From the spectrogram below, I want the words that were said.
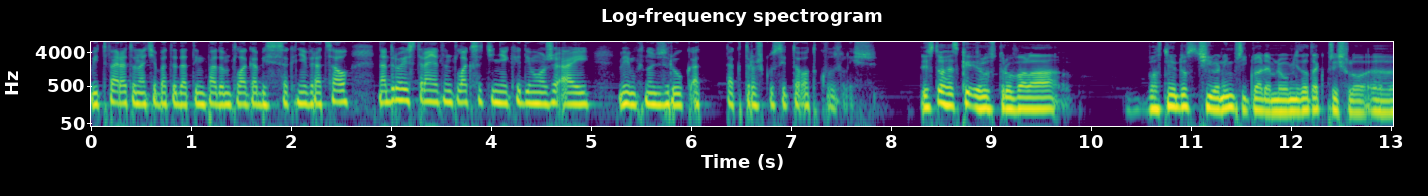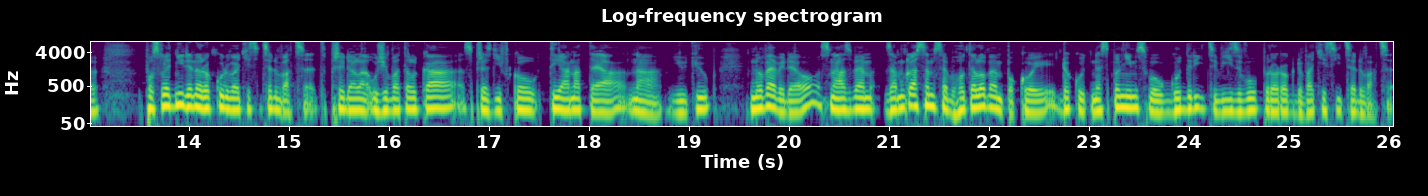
Vytvára to na teba teda tým pádom tlak, aby si sa k nej vracal. Na druhej strane ten tlak sa ti niekedy môže aj vymknúť z rúk a tak trošku si to odkúzliš. Ty jsi to hezky ilustrovala vlastně dost šíleným příkladem, nebo mně to tak přišlo. Eh, poslední den roku 2020 přidala uživatelka s přezdívkou Tiana Tea na YouTube nové video s názvem Zamkla jsem se v hotelovém pokoji, dokud nesplním svou Goodreads výzvu pro rok 2020.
